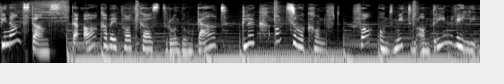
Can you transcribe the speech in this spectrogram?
Finanztanz, der AKB-Podcast rund um Geld, Glück und Zukunft. Von und mit dem Andrin Willi.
